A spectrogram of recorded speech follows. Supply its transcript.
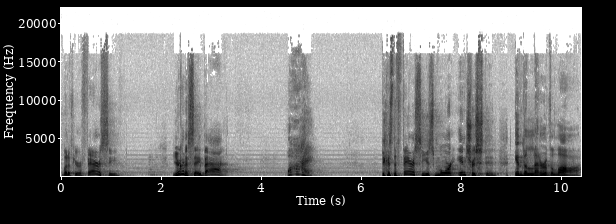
But if you're a Pharisee, you're going to say bad. Why? Because the Pharisee is more interested in the letter of the law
